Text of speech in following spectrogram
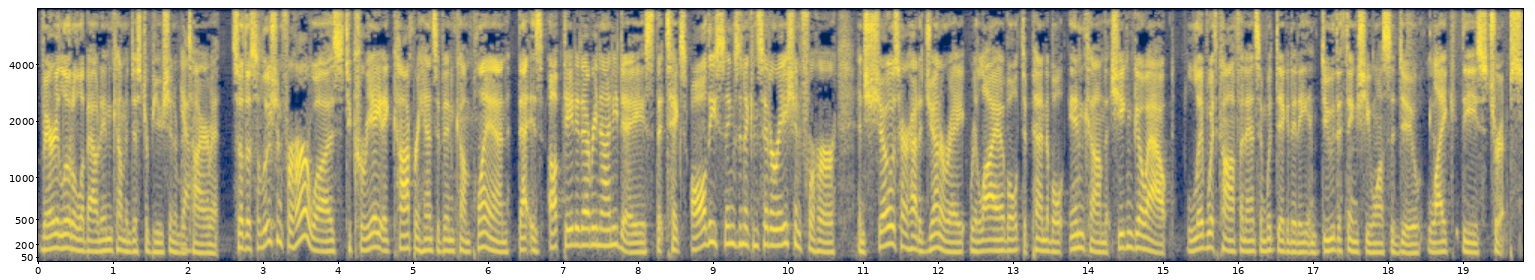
very little about income and distribution and yeah. retirement. So the solution for her was to create a comprehensive income plan that is updated every 90 days, that takes all these things into consideration for her and shows her how to generate reliable, dependable income that she can go out, live with confidence and with dignity and do the things she wants to do, like these trips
